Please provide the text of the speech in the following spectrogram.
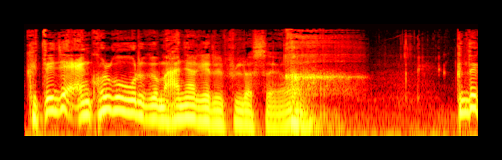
그때 이제 앵콜곡으로 그 만약에를 불렀어요. 근데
